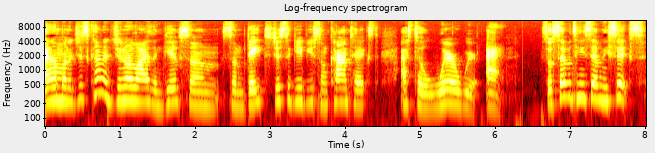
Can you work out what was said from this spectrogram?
And I'm going to just kind of generalize and give some some dates just to give you some context as to where we're at. So 1776,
